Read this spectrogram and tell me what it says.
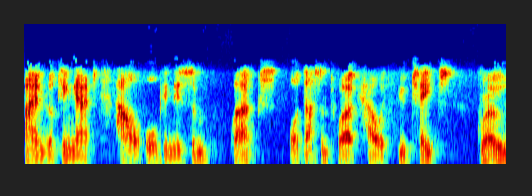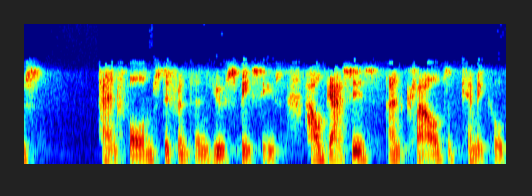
I am looking at how organism works or doesn't work, how it mutates, grows, and forms different and new species, how gases and clouds of chemical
